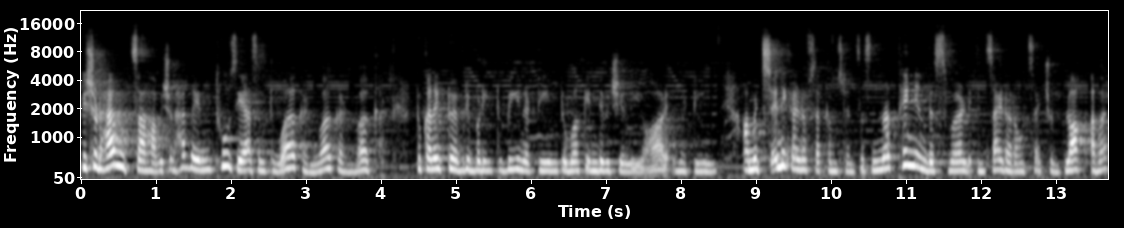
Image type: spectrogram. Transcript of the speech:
We should have utsaha, we should have the enthusiasm to work and work and work, to connect to everybody, to be in a team, to work individually or in a team, amidst any kind of circumstances. Nothing in this world, inside or outside, should block our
